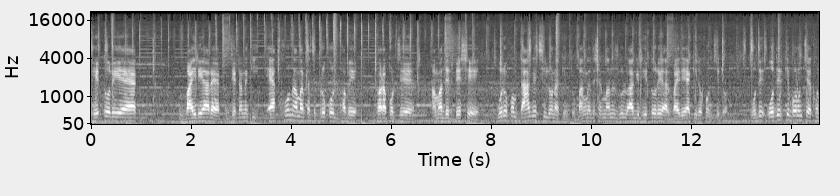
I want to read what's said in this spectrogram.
ভেতরে এক, বাইরে আর এক, যেটা নাকি এখন আমার কাছে প্রকটভাবে ধরা পড়ছে আমাদের দেশে, ওরকমটা আগে ছিল না কিন্তু। বাংলাদেশের মানুষগুলো আগে ভেতরে আর বাইরে একই রকম ছিল। ওদের ওদেরকে বরঞ্চ এখন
